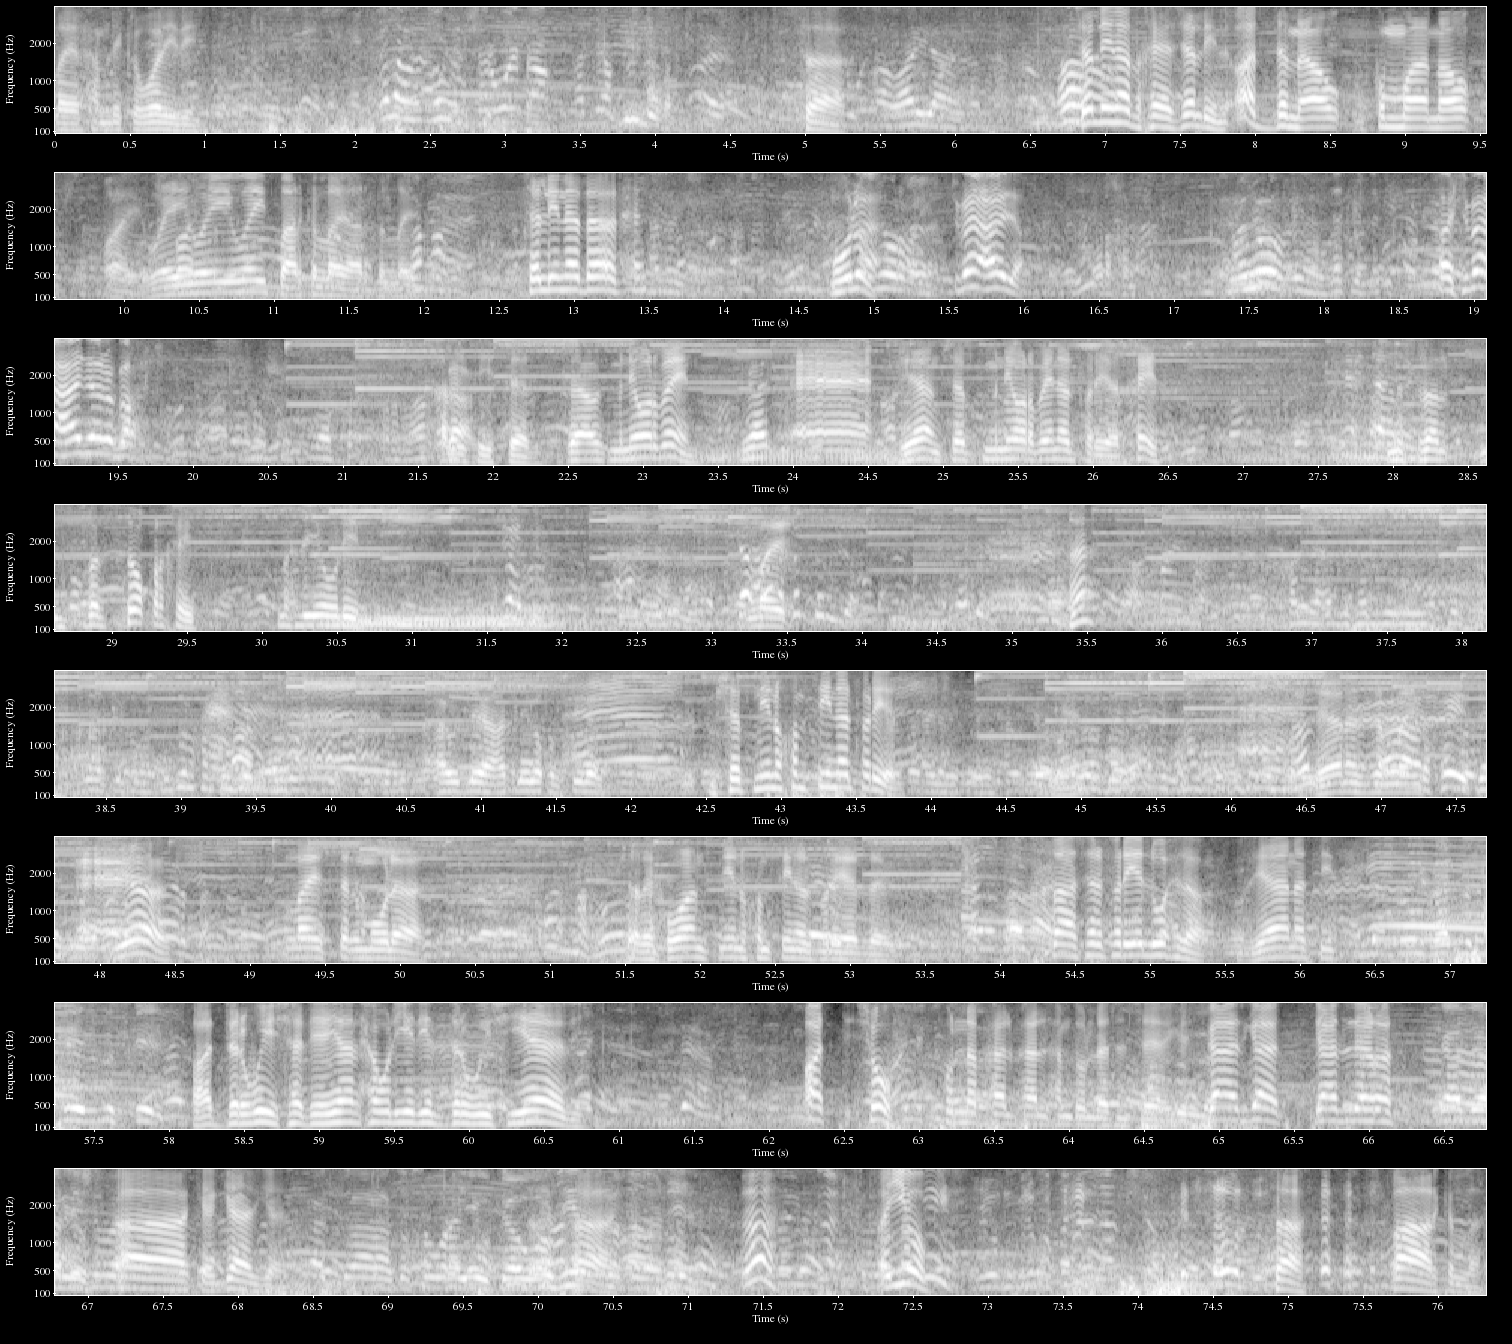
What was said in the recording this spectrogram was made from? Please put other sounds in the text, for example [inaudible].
الله يرحم لك الوالدين. سا. جلينا هذا الخير جلينا الدمعة وكمامه واي واي واي واي تبارك الله يا رب الله يرحم. جلينا هذا مولود. تباع هذا. تباع هذا ربح خليته يسأل. باعوا 48 مزيان مشى ب 48 ألف ريال رخيص. بالنسبة بالنسبة للسوق رخيص. اسمح لي يا وليد. الله ي... ها؟ عاود ليها 52000 مشى ب 52 ألف ريال. يا ناس الله ياك الله يستر المولاه شوف يا إخوان 52 ألف ريال ذاك 16 الف ريال الوحده مزيان اسيدي المسكين المسكين الدرويش هذه هي الحولية ديال الدرويش هي هذه. شوف كنا بحال بحال الحمد لله تنتهي قاعد قاعد قاعد اللي راس قال يا ريوش هاكا قاعد قاعد راسه صور أيوب تو آه. أيوب. صافي بارك الله.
